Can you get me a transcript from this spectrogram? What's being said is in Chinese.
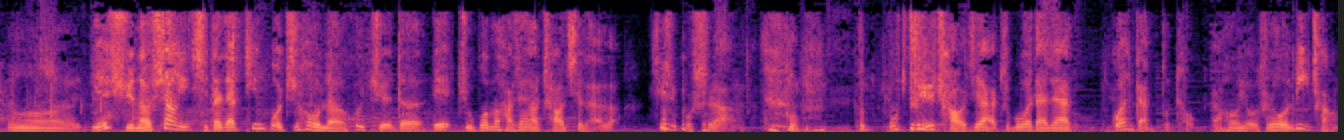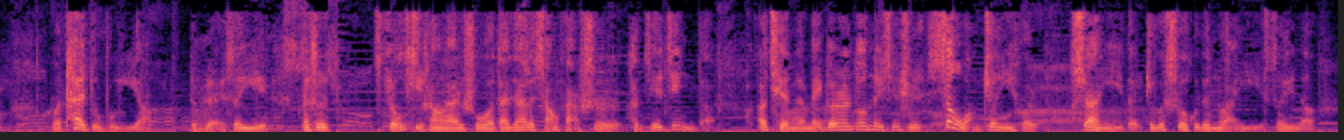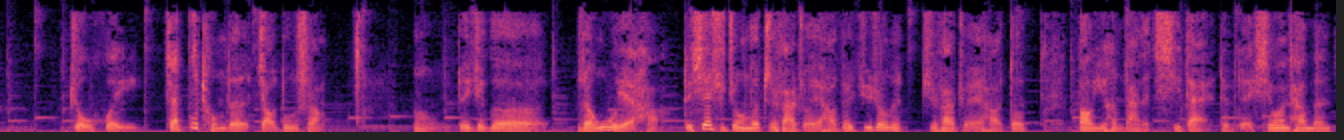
嗯，也许呢，上一期大家听过之后呢，会觉得，诶，主播们好像要吵起来了。其实不是啊，不不至于吵架，只不过大家观感不同，然后有时候立场和态度不一样，对不对？所以，但是总体上来说，大家的想法是很接近的，而且呢，每个人都内心是向往正义和善意的这个社会的暖意，所以呢，就会在不同的角度上，嗯，对这个人物也好，对现实中的执法者也好，对剧中的执法者也好，都抱以很大的期待，对不对？希望他们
